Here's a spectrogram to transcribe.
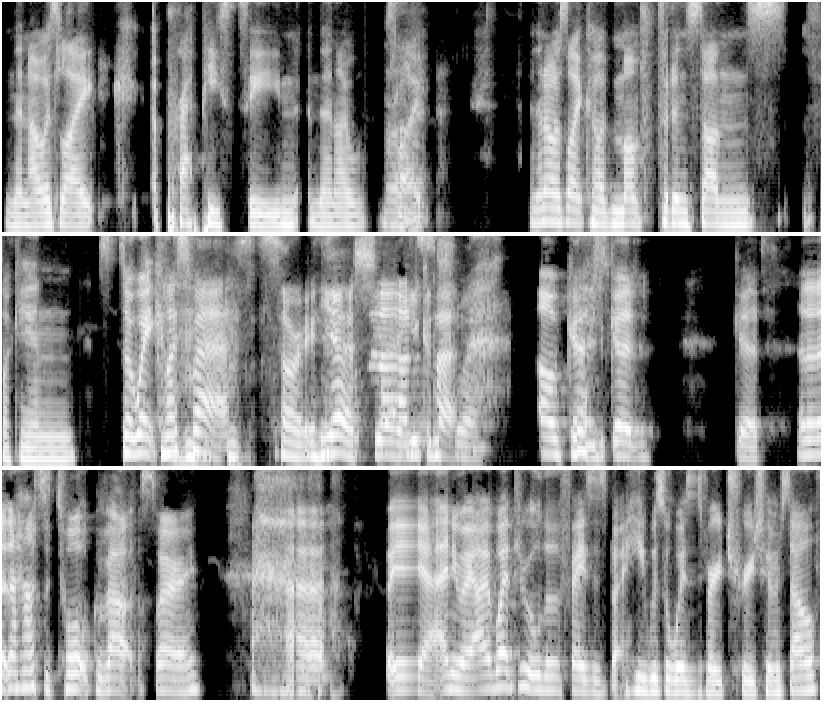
and then I was like a preppy scene, and then I was like, and then I was like a Mumford and Sons fucking. So wait, can I swear? Sorry. yes, I'm yeah, you can swear. swear. Oh, good, good, good. I don't know how to talk without swearing. Uh, but yeah, anyway, I went through all the phases, but he was always very true to himself,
